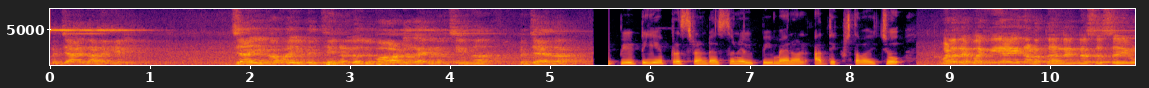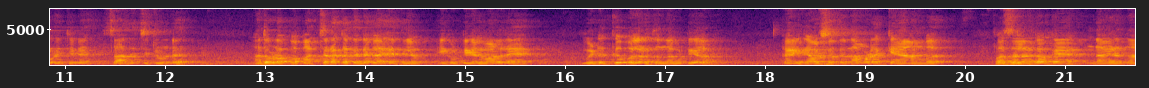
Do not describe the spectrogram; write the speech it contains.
പഞ്ചായത്താണെങ്കിൽ ജൈവ വൈവിധ്യങ്ങളിൽ ഒരുപാട് കാര്യങ്ങൾ ചെയ്യുന്ന പഞ്ചായത്താണ് P T A president Sunil P Menon അധ്യക്ഷത വഹിച്ചു. വളരെ ഭംഗിയായി നടത്താൻ എൻ എസ് എസ് യൂണിറ്റിന് സാധിച്ചിട്ടുണ്ട്. അതോടൊപ്പം അച്ചടക്കത്തിന്റെ കാര്യത്തിലും ഈ കുട്ടികൾ വളരെ മിടുക്ക് പുലർത്തുന്ന കുട്ടികളാണ്. കഴിഞ്ഞ വർഷത്തെ നമ്മുടെ ക്യാമ്പ് ഫസലക്കൊക്കെ ഉണ്ടായിരുന്ന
